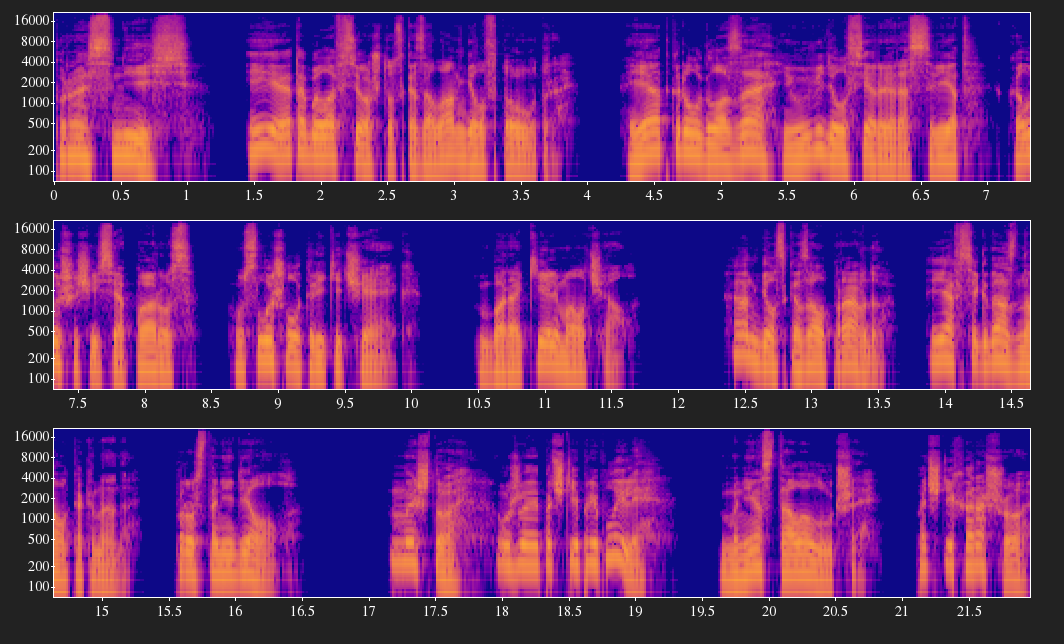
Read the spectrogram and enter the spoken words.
«Проснись!» И это было все, что сказал ангел в то утро. Я открыл глаза и увидел серый рассвет, колышащийся парус, услышал крики чаек. Баракель молчал. Ангел сказал правду. Я всегда знал, как надо. Просто не делал. «Мы что, уже почти приплыли?» Мне стало лучше. Почти хорошо.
